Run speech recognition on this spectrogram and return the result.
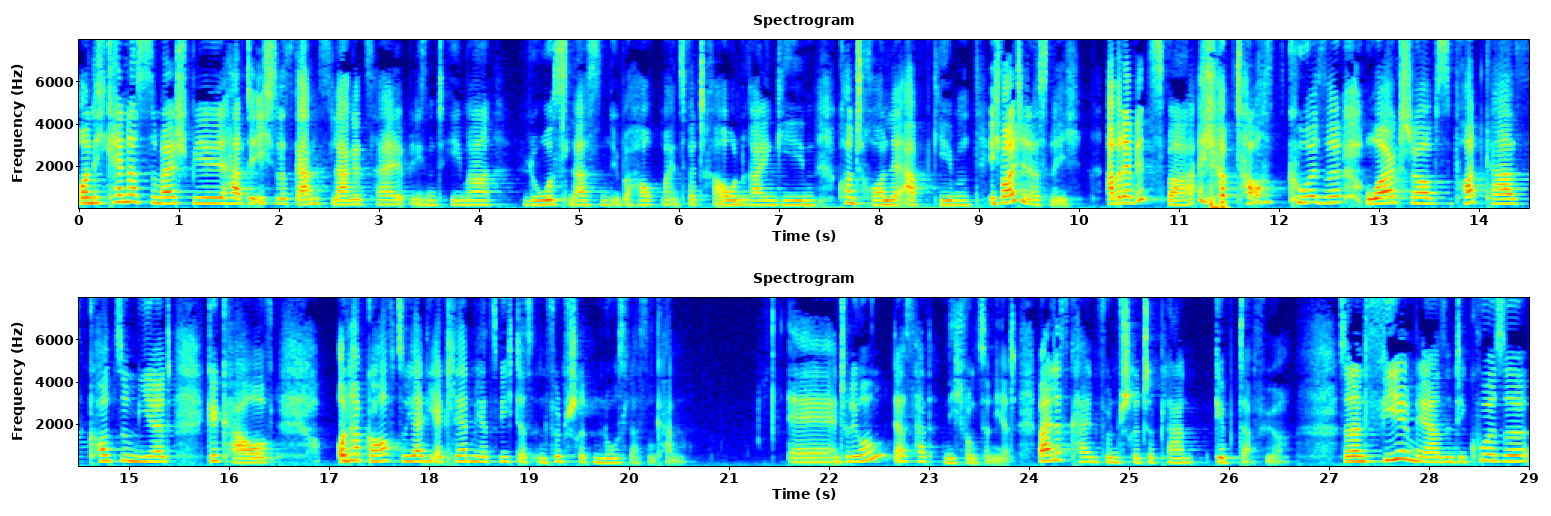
Und ich kenne das zum Beispiel, hatte ich das ganz lange Zeit mit diesem Thema loslassen, überhaupt mal ins Vertrauen reingehen, Kontrolle abgeben. Ich wollte das nicht. Aber der Witz war, ich habe tausend Kurse, Workshops, Podcasts konsumiert, gekauft und habe gehofft, so ja, die erklären mir jetzt, wie ich das in fünf Schritten loslassen kann äh, Entschuldigung, das hat nicht funktioniert, weil es keinen Fünf-Schritte-Plan gibt dafür. Sondern vielmehr sind die Kurse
